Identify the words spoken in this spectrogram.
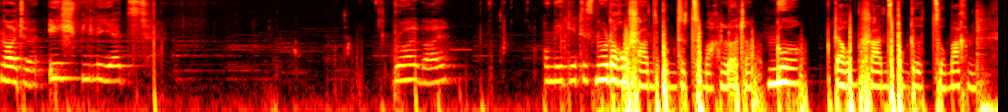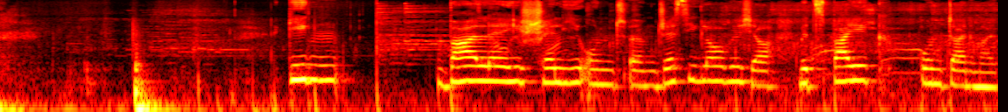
Leute, ich spiele jetzt Brawlball. Und mir geht es nur darum, Schadenspunkte zu machen, Leute. Nur darum, Schadenspunkte zu machen. Gegen Barley, Shelly und ähm, Jesse, glaube ich. Ja, mit Spike und Dynamite.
